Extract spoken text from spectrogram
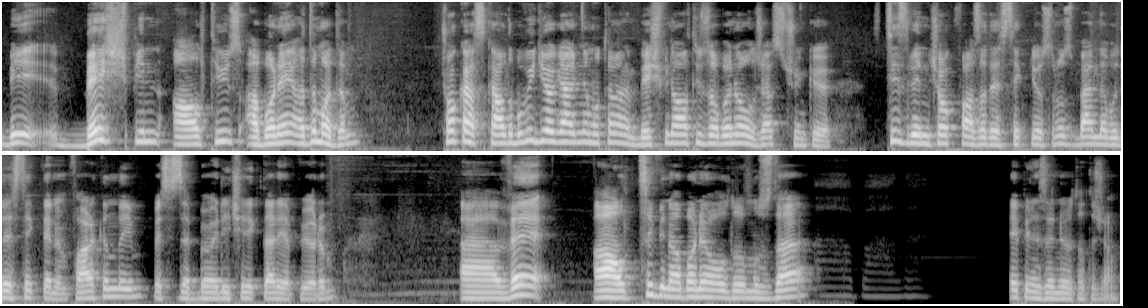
bir 5600 aboneye adım adım çok az kaldı. Bu video geldiğinde muhtemelen 5600 abone olacağız. Çünkü siz beni çok fazla destekliyorsunuz. Ben de bu desteklerin farkındayım. Ve size böyle içerikler yapıyorum. Ee, ve 6000 abone olduğumuzda hepinize nude atacağım.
